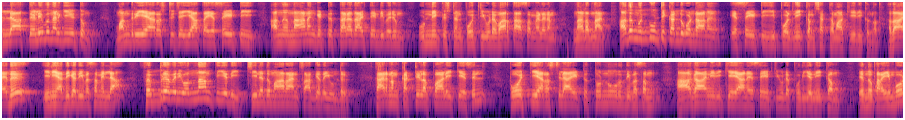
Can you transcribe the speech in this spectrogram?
എല്ലാ തെളിവ് നൽകിയിട്ടും മന്ത്രിയെ അറസ്റ്റ് ചെയ്യാത്ത എസ് ഐ ടി അന്ന് നാണം കെട്ട് തല താഴ്ത്തേണ്ടി വരും ഉണ്ണികൃഷ്ണൻ പോറ്റിയുടെ വാർത്താ സമ്മേളനം നടന്നാൽ. അത് മുൻകൂട്ടി കണ്ടുകൊണ്ടാണ് എസ് ഐ ടി ഇപ്പോൾ നീക്കം ശക്തമാക്കിയിരിക്കുന്നത്. അതായത് ഇനി അധിക ദിവസമില്ല. ഫെബ്രുവരി ഒന്നാം തീയതി ചിലത് മാറാൻ സാധ്യതയുണ്ട്. കാരണം കട്ടിളപ്പാളി കേസിൽ പോറ്റി അറസ്റ്റിലായിട്ട് തൊണ്ണൂറ് ദിവസം ആകാനിരിക്കെയാണ് എസ് ഐ ടിയുടെ പുതിയ നീക്കം എന്ന് പറയുമ്പോൾ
